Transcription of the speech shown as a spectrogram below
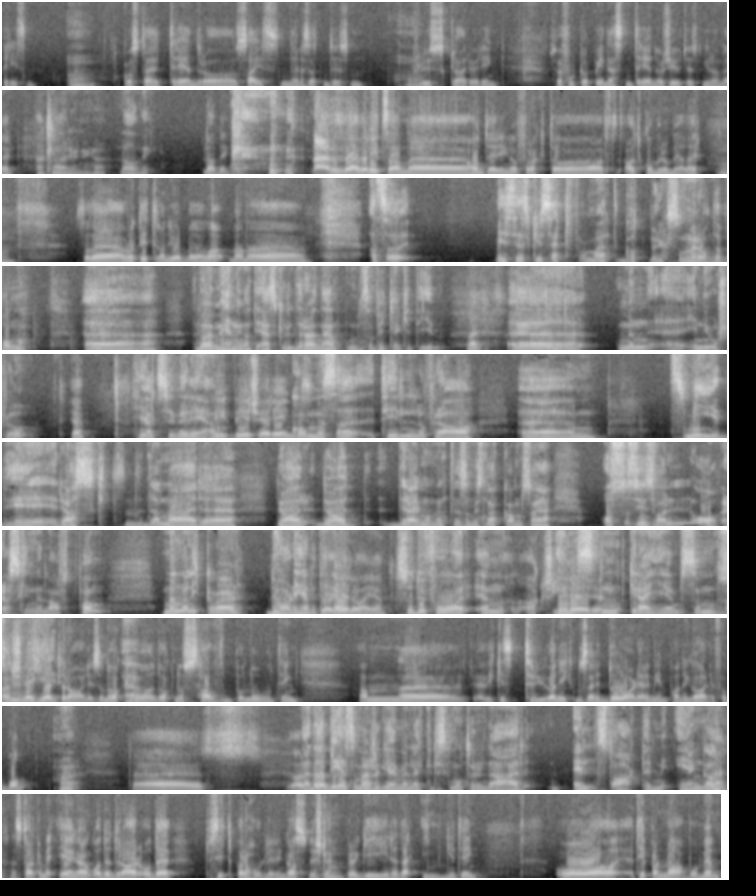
prisen. Mm. Kosta 316 eller 17 000 pluss klargjøring. Så er fort oppe i nesten 320 000 kroner. Er klargjøringa. Lading. Lading. Nei, Det er vel litt sånn eh, håndtering og frakt og alt, alt kommer jo med der. Mm. Så det er nok litt jobb med det nå, men eh, Altså, hvis jeg skulle sett for meg et godt bruksområde på den eh, Det var jo meningen at jeg skulle dra inn og hente den, men så fikk jeg ikke tid. Nei, Eh, men eh, inne i Oslo, ja. helt suveren. By, bykjøring Komme seg til og fra. eh, smidig, raskt. Den er eh, Du har, du har dreiemomentet som vi snakka om, som jeg også syns var overraskende lavt på den. Men allikevel, du har det hele tida. det hele veien. Så du får en aksler, instant greie som, som Aksler er helt bra, liksom. Det var ikke, Ja. noe, det var ikke noe savn på noen ting. Han, eh, jeg vil ikke tro han gikk noe særlig dårligere enn min Panigale for bånd. Nei. Det, er det er det som er så gøy med elektriske motorer. Det er El starter med en gang. Det starter med en gang, og det drar. og det, Du sitter bare og holder en gass. Du slipper å gire. Det er ingenting. Og jeg tipper naboen min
